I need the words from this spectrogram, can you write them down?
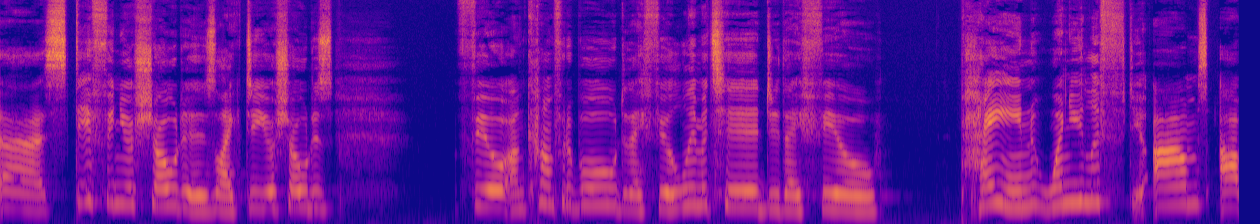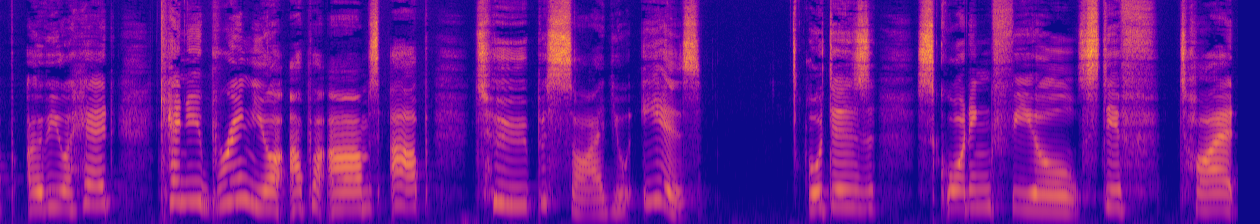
uh, stiff in your shoulders? Like, do your shoulders feel uncomfortable? Do they feel limited? Do they feel pain when you lift your arms up over your head? Can you bring your upper arms up to beside your ears? Or does squatting feel stiff, tight,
